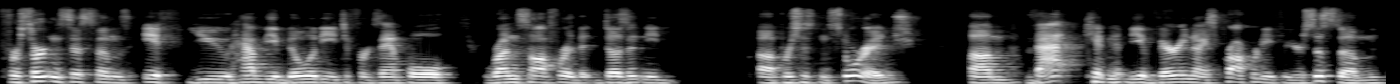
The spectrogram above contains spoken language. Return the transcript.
for certain systems, if you have the ability to, for example, run software that doesn't need uh, persistent storage, um, that can be a very nice property for your system.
